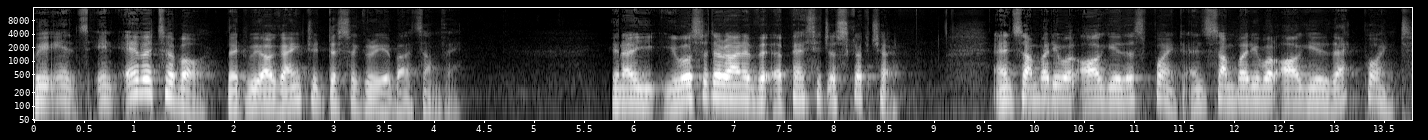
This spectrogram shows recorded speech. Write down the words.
we, it's inevitable that we are going to disagree about something. You know, you, will sit around a, a passage of scripture, and somebody will argue this point, and somebody will argue that point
